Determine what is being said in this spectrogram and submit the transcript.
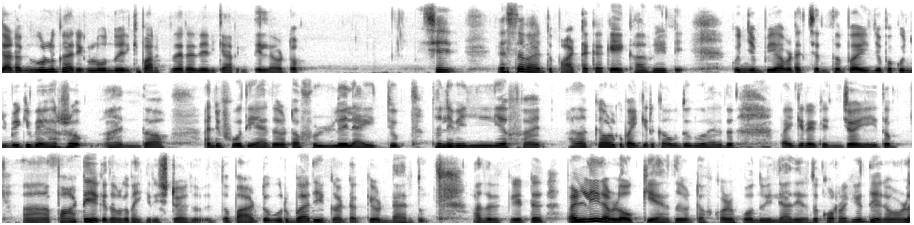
ചടങ്ങുകളും കാര്യങ്ങളും ഒന്നും എനിക്ക് പറഞ്ഞു തരാൻ എനിക്ക് അറിയത്തില്ല കേട്ടോ. രസമായിരുന്നു പാട്ടൊക്കെ കേൾക്കാൻ വേണ്ടി. കുഞ്ഞുമ്പി അവിടെ ചെന്നപ്പോൾ കഴിഞ്ഞപ്പോൾ കുഞ്ഞുമ്പിക്ക് വേറൊരു എന്താ അനുഭൂതിയായിരുന്നു കേട്ടോ. ഫുള്ള് ലൈറ്റും നല്ല വലിയ ഫാൻ അതൊക്കെ അവൾക്ക് ഭയങ്കര കൗതുകമായിരുന്നു. ഭയങ്കരമായിട്ട് എൻജോയ് ചെയ്തു. പാട്ട് കേൾക്കുന്നത് അവൾക്ക് ഭയങ്കര ഇഷ്ടമായിരുന്നു. എന്തോ പാട്ട് കുർബാന എങ്ങാണ്ടൊക്കെ ഉണ്ടായിരുന്നു. അതൊക്കെ കേട്ട് പള്ളിയിൽ അവൾ ഓക്കെ ആയിരുന്നു കേട്ടോ. കുഴപ്പമൊന്നും ഇല്ലാതിരുന്നു. കുറേ നേരം അവൾ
